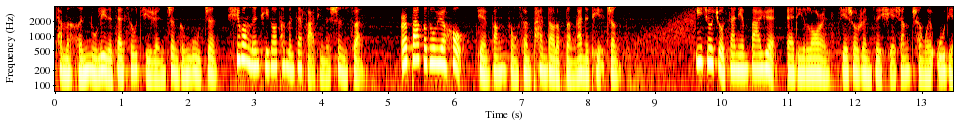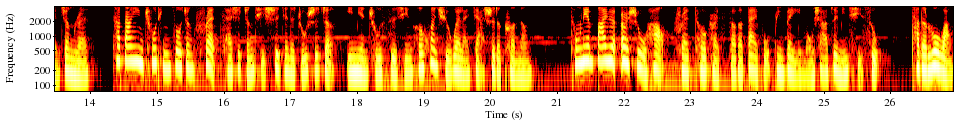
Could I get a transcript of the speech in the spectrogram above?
他们很努力的在搜集人证跟物证，希望能提高他们在法庭的胜算。而八个多月后，检方总算盼到了本案的铁证。一九九三年八月，Eddie Lawrence 接受认罪协商，成为污点证人。他答应出庭作证，Fred 才是整起事件的主使者，以免除死刑和换取未来假释的可能。同年八月二十五号，Fred Tokers 遭到逮捕，并被以谋杀罪名起诉。他的落网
